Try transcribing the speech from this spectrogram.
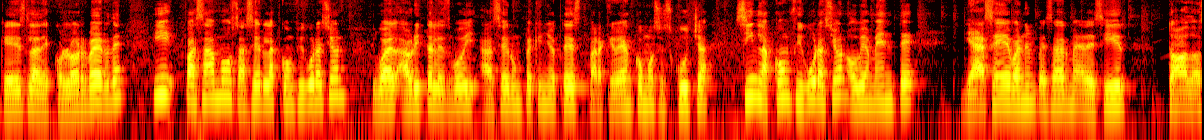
que es la de color verde, y pasamos a hacer la configuración. Igual ahorita les voy a hacer un pequeño test para que vean cómo se escucha sin la configuración. Obviamente ya se van a empezarme a decir todo,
